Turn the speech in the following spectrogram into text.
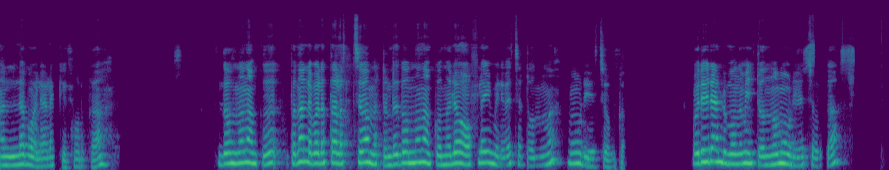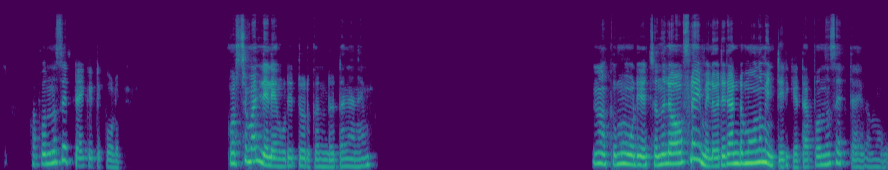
നല്ല പോലെ ഇളക്കി കൊടുക്കുക. ഇതൊന്ന് നമുക്ക് ഇപ്പൊ നല്ലപോലെ തിളച്ച് വന്നിട്ടുണ്ട്. ഇതൊന്ന് നമുക്കൊന്ന് ലോ ഫ്ലെയിമിൽ വെച്ചിട്ട് ഒന്ന് മൂടി വെച്ച് കൊടുക്കാം. ഒരു രണ്ട് മൂന്ന് മിനിറ്റ് ഒന്ന് മൂടി വെച്ച് കൊടുക്കുക അപ്പൊ ഒന്ന് സെറ്റായി കിട്ടിക്കോളും. കുറച്ച് മല്ലിയിലയും കൂടി ഇട്ട് കൊടുക്കുന്നുണ്ട് കേട്ടോ ഞാൻ നമുക്ക് മൂടി വെച്ചൊന്ന് ലോ ഫ്ലെയിമിൽ ഒരു രണ്ട് മൂന്ന് മിനിറ്റ് ഇരിക്കട്ടെ. അപ്പൊ ഒന്ന് സെറ്റായി വന്നോളൂ.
